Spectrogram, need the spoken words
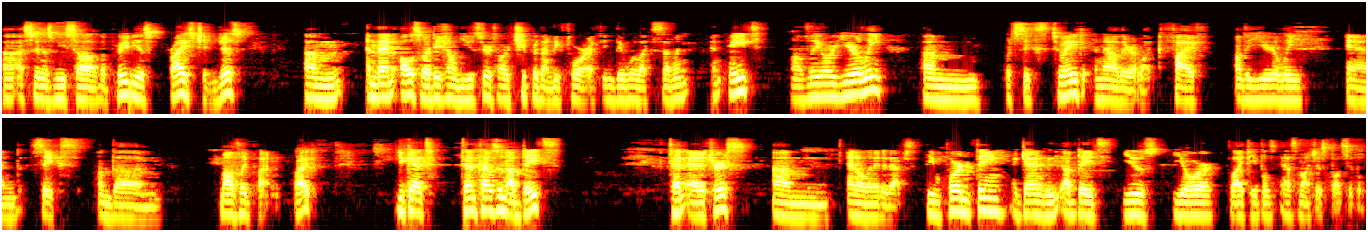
uh, as soon as we saw the previous price changes. Um, and then also additional users are cheaper than before. I think they were like seven and eight monthly or yearly, um, or six to eight, and now they're like five on the yearly and six on the um, monthly plan, right? You get 10,000 updates, 10 editors, um, and unlimited apps. The important thing, again, with the updates, use your glide tables as much as possible.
